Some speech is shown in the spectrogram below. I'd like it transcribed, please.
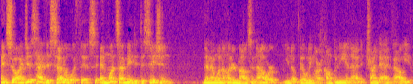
And so I just had to settle with this. And once I made a decision, then I went 100 miles an hour, you know, building our company and add, trying to add value.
